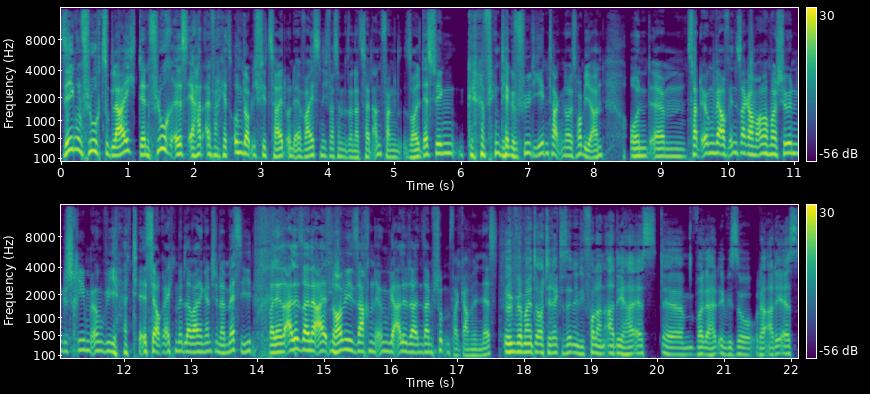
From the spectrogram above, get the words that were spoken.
Segen und Fluch zugleich, denn Fluch ist, er hat einfach jetzt unglaublich viel Zeit und er weiß nicht, was er mit seiner Zeit anfangen soll. Deswegen fängt er gefühlt jeden Tag ein neues Hobby an. Und ähm, es hat irgendwer auf Instagram auch nochmal schön geschrieben, irgendwie, der ist ja auch echt mittlerweile ein ganz schöner Messi, weil er alle seine alten Hobbysachen irgendwie alle da in seinem Schuppen vergammeln lässt. Irgendwer meinte auch direkt, das erinnert die voll an ADHS, ähm, weil er halt irgendwie so, oder ADS.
